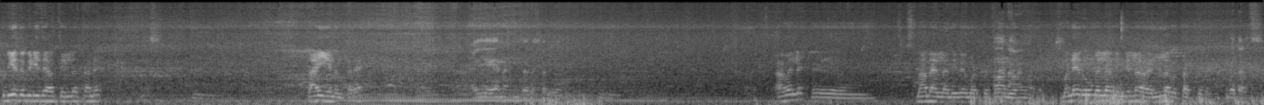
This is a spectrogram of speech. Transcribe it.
ಕುಡಿಯೋದು ಗಿಡಿಯೋದು ಯಾವತ್ತೂ ಇಲ್ಲ ತಾನೆ? ತಾಯಿ ಏನಂತಾರೆ? ಏನಂತಾರೆ ಸರ್ ಆಮೇಲೆ? ಸ್ನಾನ ಎಲ್ಲ ನೀವೇ ಮಾಡ್ತೀವಿ ಮನೆ ರೂಮ್ ಎಲ್ಲ ನಿಮಗೆಲ್ಲ ಎಲ್ಲ ಗೊತ್ತಾಗ್ತದೆ? ಗೊತ್ತಾಗ್ತದೆ.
